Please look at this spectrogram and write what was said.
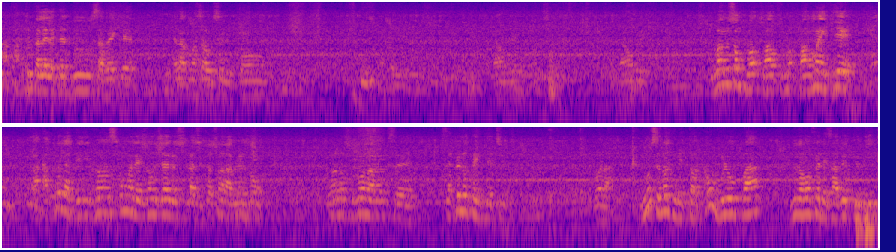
Ah, Tout à l'heure, elle était douce avec elle. Elle a commencé à hausser le ton. Souvent, nous sommes par, moments inquiets. Après la délivrance, comment les gens gèrent la situation à la maison? Souvent, c'est un peu notre inquiétude. Voilà. Nous, c'est notre méthode. Quand vous voulez ou pas, nous avons fait des aveux publics.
